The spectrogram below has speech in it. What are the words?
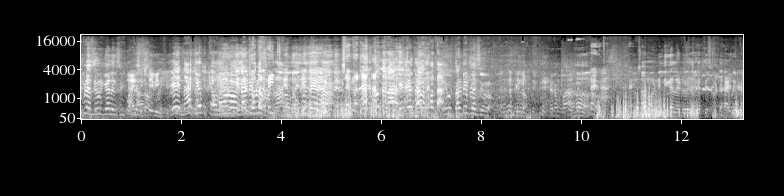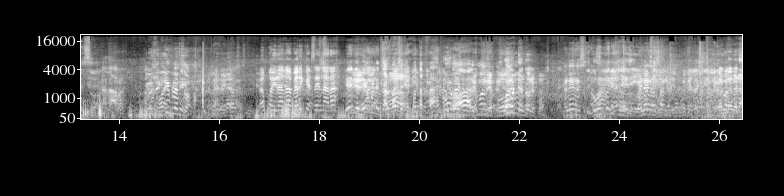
ಪ್ಲಸ್ ಇವ್ರು ಕೇಳಿ ಇವ್ರು ತರ್ಟಿ ಪ್ಲಸ್ ಇವರು. ಕಪ್ಪ ಇಡೋಣ ಬ್ಯಾರಿಕೇಡ್ ಸೈನಾರ ರಸ. ರಸ.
